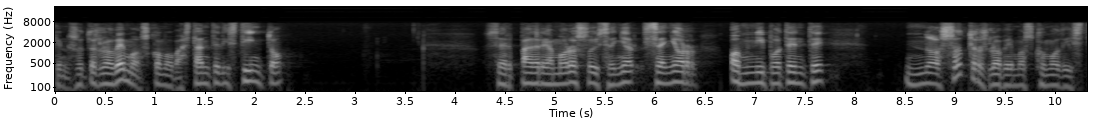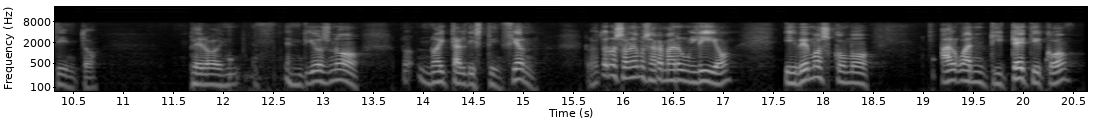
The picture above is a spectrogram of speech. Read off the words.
que nosotros lo vemos como bastante distinto, ser Padre amoroso y Señor, Señor omnipotente, nosotros lo vemos como distinto. Pero en, Dios no, no, hay tal distinción. Nosotros nos solemos armar un lío y vemos como algo antitético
